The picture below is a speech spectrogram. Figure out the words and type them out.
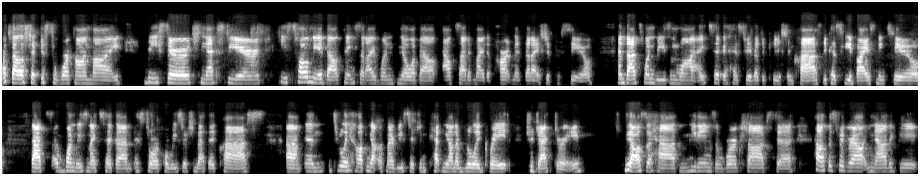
a fellowship just to work on my research next year. He's told me about things that I wouldn't know about outside of my department that I should pursue. And that's one reason why I took a history of education class because he advised me to. That's uh, one reason I took a um, historical research method class. Um, and it's really helping out with my research and kept me on a really great trajectory. We also have meetings and workshops to help us figure out and navigate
